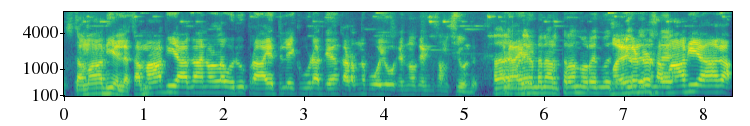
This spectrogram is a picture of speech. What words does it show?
സമാധിയല്ല. സമാധിയാകാനുള്ള ഒരു പ്രായത്തിലേക്ക് കൂടെ അദ്ദേഹം കടന്നു പോയോ എന്നൊക്കെ എനിക്ക് സംശയമുണ്ട്. മണികണ്ഠൻ സമാധിയാകാം.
